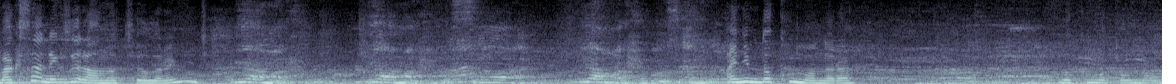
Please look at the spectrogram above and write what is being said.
Baksana ne güzel anlatıyorlar Emin'ciğim. Ya marhaba, ya marhaba, ya marhaba sahne. Annem dokunma onlara. Dokunmak olmaz.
